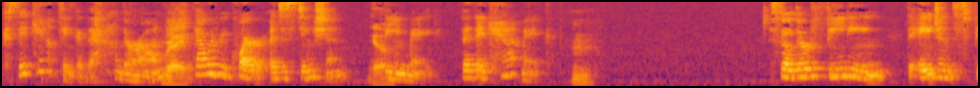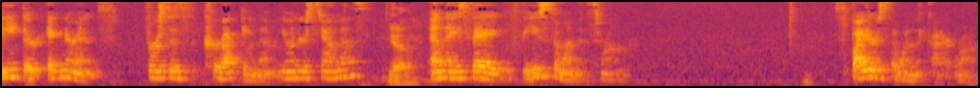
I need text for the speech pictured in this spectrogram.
because they can't think of that on their own. Right. That would require a distinction Yeah. being made that they can't make. Hmm. So they're feeding, the agents feed their ignorance versus correcting them. You understand this? Yeah. And they say, V's the one that's wrong. Spider's the one that got it wrong.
